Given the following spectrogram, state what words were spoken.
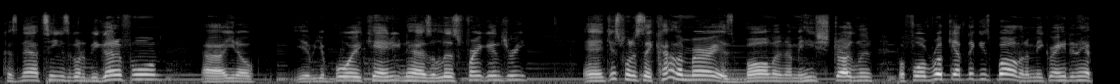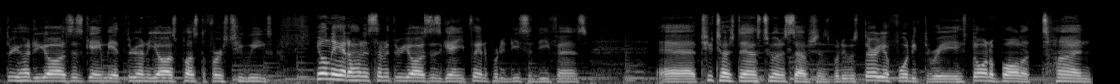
Because now teams are going to be gunning for him. Uh, you know, your, your boy Cam Newton has a Lisfranc injury. And just want to say, Kyler Murray is balling. I mean, he's struggling. But for a rookie, I think he's balling. I mean, granted, he didn't have 300 yards this game. He had 300 yards plus the first two weeks. He only had 173 yards this game. He played a pretty decent defense. Uh, two touchdowns, two interceptions. But he was 30 or 43. He's throwing the ball a ton,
